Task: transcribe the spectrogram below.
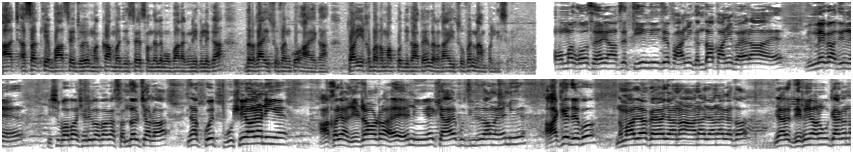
आज असर के बाद से जो है मक्का मस्जिद से संदल मुबारक निकलेगा, दरगाह यूसुफन को आएगा। तो आइए खबर हम आपको दिखाते हैं दरगाह यूसुफन नामपल्ली से। मोहम्मद गौस है, यहाँ से तीन दिन से पानी, गंदा पानी बह रहा है। जुम्मे का दिन है, यशु बाबा शरीफ बाबा का संदल चल रहा। यहाँ कोई पूछने वाला नहीं है। आखिर यहाँ लीडरा वडरा है नहीं है, क्या है कुछ इंतज़ाम है नहीं है। आके देखो, नमाज़ यहाँ कहा जाना, आना जाना कैसा यहाँ देखने वालों को क्या करना?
